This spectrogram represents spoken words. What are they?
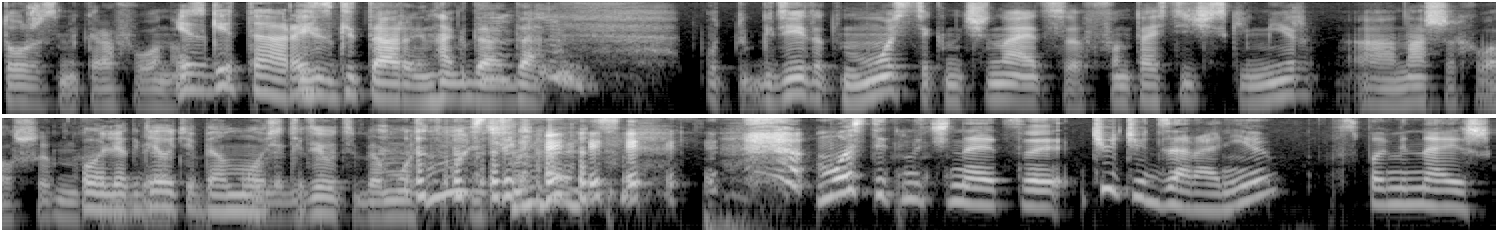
тоже с микрофоном. Из гитары. Из гитары иногда, да. Вот где этот мостик начинается, фантастический мир а, наших волшебных Оля, ребят. где у тебя мостик? Оля, где у тебя мостик, начинается? Мостик начинается чуть-чуть заранее, вспоминаешь.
